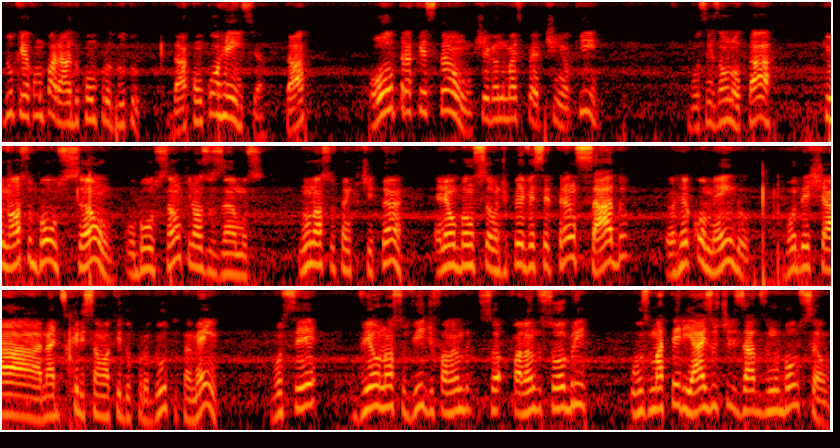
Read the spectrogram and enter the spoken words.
do que comparado com o produto da concorrência, tá? Outra questão, chegando mais pertinho aqui, vocês vão notar que o nosso bolsão, o bolsão que nós usamos no nosso tanque Titan, ele é um bolsão de PVC trançado. Eu recomendo, vou deixar na descrição aqui do produto também, você ver o nosso vídeo falando, falando sobre os materiais utilizados no bolsão.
